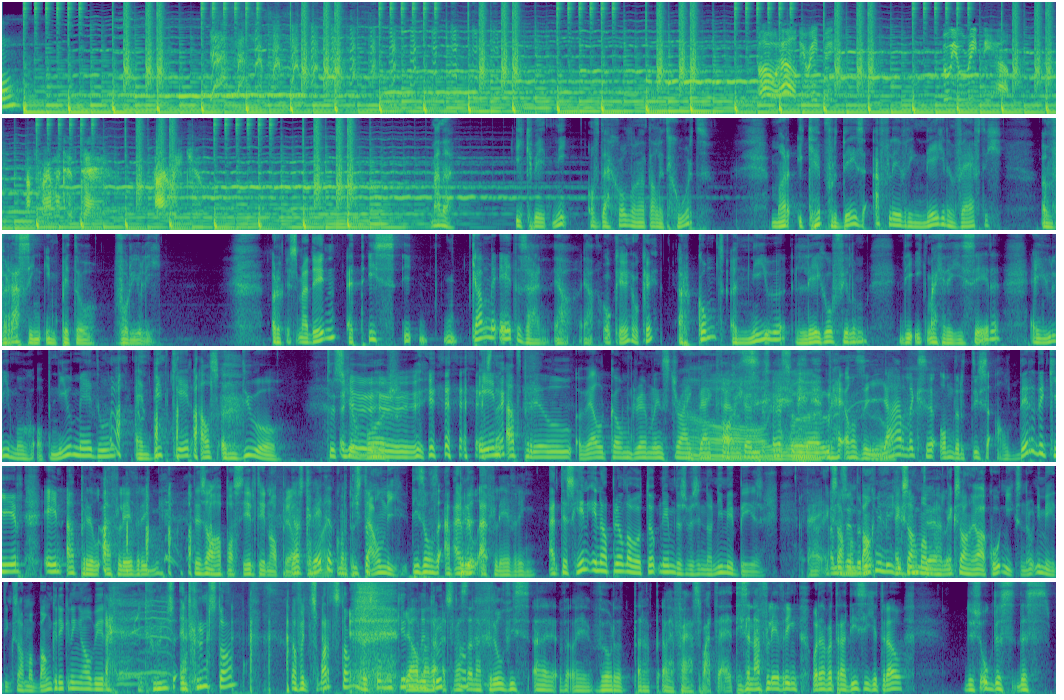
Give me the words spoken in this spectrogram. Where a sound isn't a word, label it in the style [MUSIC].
Hal, do you read me? Do you read me, Hal? Affirmative, Dave. I read you. Mannen, ik weet niet of dat Golden het al heeft gehoord, maar ik heb voor deze aflevering 59 een verrassing in petto voor jullie. Is het met eten? Het is... kan met eten zijn, ja. ja. Oké, oké. Er komt een nieuwe Lego-film die ik mag regisseren en jullie mogen opnieuw meedoen [LAUGHS] en dit keer als een duo. [LAUGHS] Het is gevoor. 1 april, welkom Gremlin Strike Back Oh, fans. jee. Bij onze jaarlijkse, ondertussen al derde keer 1 april aflevering. [LAUGHS] Het is al gepasseerd 1 april. Ja, ik weet het, maar het is dus toch... niet. Het is onze april aflevering. En het is geen 1 april dat we het opnemen, dus we zijn daar niet mee bezig. Ik zag zijn mijn ook bank- niet mee ik zag mijn, eigenlijk. ik zag, Ja, ik ook niet. Ik ben er ook niet mee gediend. Ik zag mijn bankrekening alweer in het groen, in het groen staan. Of in het zwart staan. Dat stond een keer Ja, in het rood het was een aprilvis voor het... eh, enfin, zwart, het is een aflevering waar we traditiegetrouw... Dus ook, dus, dus,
